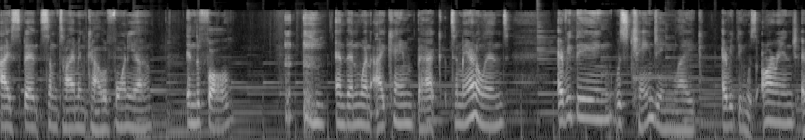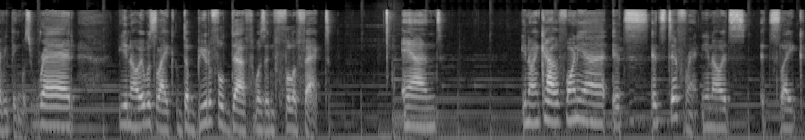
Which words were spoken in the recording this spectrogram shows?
I spent some time in California in the fall and then when I came back to Maryland, everything was changing. Like everything was orange, everything was red. You know, it was like the beautiful death was in full effect. And you know, in California, it's it's different. You know, it's it's like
